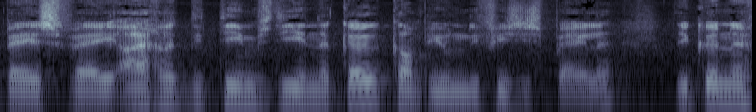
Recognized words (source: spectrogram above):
PSV, eigenlijk die teams die in de keukenkampioen-divisie spelen. Die kunnen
